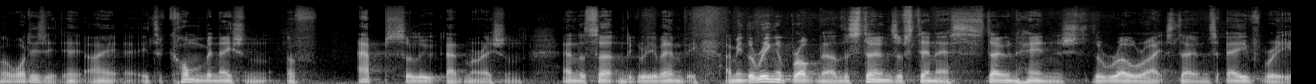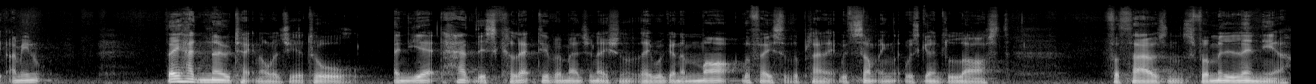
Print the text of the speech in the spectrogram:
Well, what is it? I, it's a combination of absolute admiration and a certain degree of envy. I mean, the Ring of Brodgar, the stones of Stenness, Stonehenge, the Rollright stones, Avebury. I mean, they had no technology at all, and yet had this collective imagination that they were going to mark the face of the planet with something that was going to last for thousands, for millennia.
